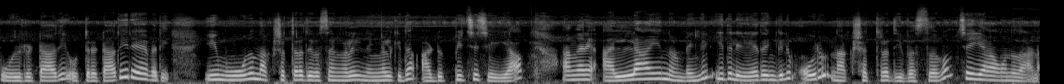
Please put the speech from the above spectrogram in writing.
പൂരിട്ടാതി ഉത്തരട്ടാതി രേവതി. ഈ മൂന്ന് നക്ഷത്ര ദിവസങ്ങളിൽ നിങ്ങൾക്കിത് അടുപ്പിച്ച് ചെയ്യാം. അങ്ങനെ അല്ല എന്നുണ്ടെങ്കിൽ ഇതിലേതെങ്കിലും ഒരു നക്ഷത്ര ദിവസവും ചെയ്യാവുന്നതാണ്.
